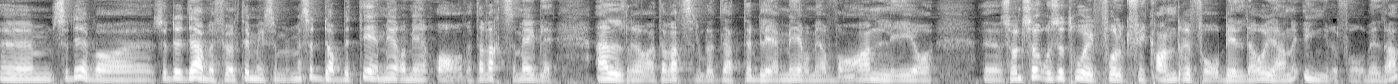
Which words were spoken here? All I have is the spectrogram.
Um, så det var, så det, dermed følte jeg meg som Men så dabbet det mer og mer av etter hvert som jeg ble eldre, og etter hvert som dette ble mer og mer vanlig. Og, uh, sånn, så, og tror jeg folk fikk andre forbilder, og gjerne yngre forbilder.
